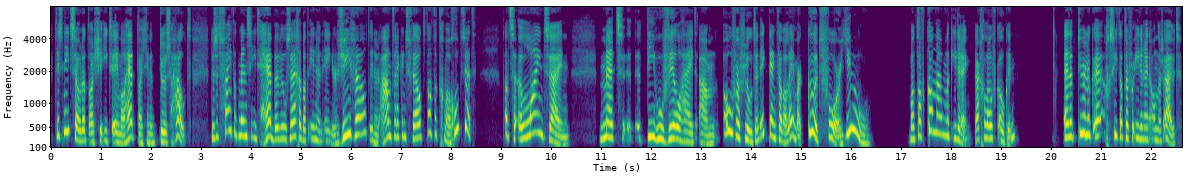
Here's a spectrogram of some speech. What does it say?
Het is niet zo dat als je iets eenmaal hebt, dat je het dus houdt. Dus het feit dat mensen iets hebben, wil zeggen dat in hun energieveld, in hun aantrekkingsveld, dat het gewoon goed zit. Dat ze aligned zijn met die hoeveelheid aan overvloed. En ik denk dan alleen maar good for you. Want dat kan namelijk iedereen. Daar geloof ik ook in. En natuurlijk eh, ziet dat er voor iedereen anders uit.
